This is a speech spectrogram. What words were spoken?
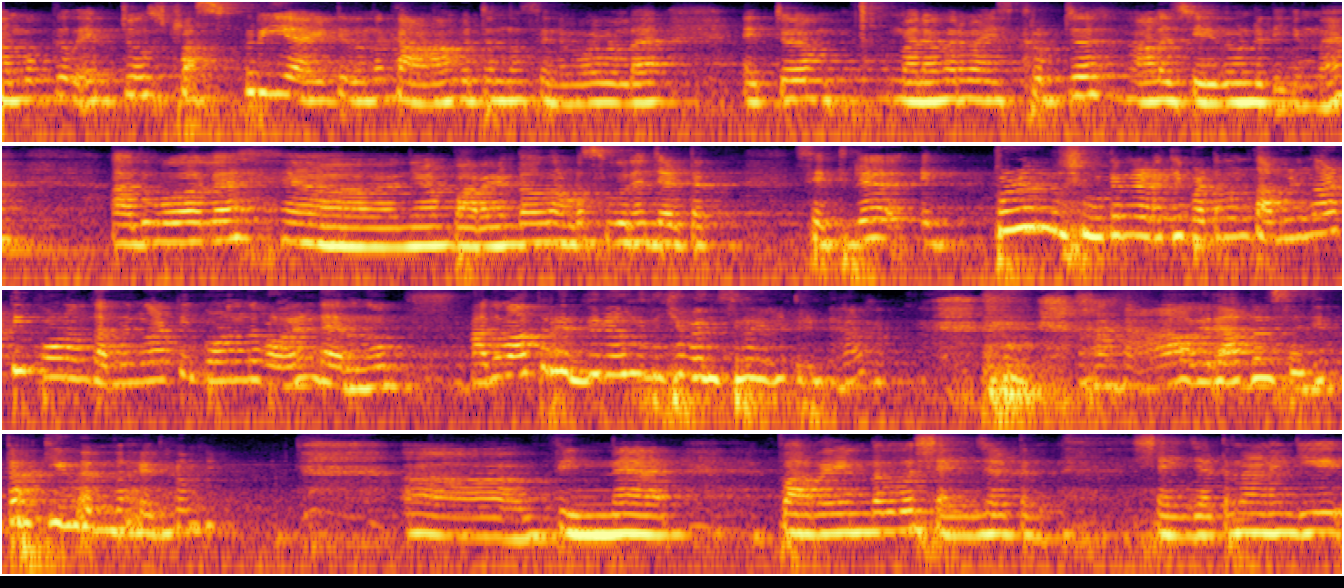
നമുക്ക് ഏറ്റവും സ്ട്രെസ് ഫ്രീ ആയിട്ട് ഇരുന്ന് കാണാൻ പറ്റുന്ന സിനിമകളുടെ ഏറ്റവും മനോഹരമായ സ്ക്രിപ്റ്റ് ആൾ ചെയ്തുകൊണ്ടിരിക്കുന്നത് അതുപോലെ ഞാൻ പറയേണ്ടത് നമ്മുടെ സൂരജ് ചേട്ടൻ സെറ്റിൽ എപ്പോഴും ഷൂട്ടിന്റെ ഇടയ്ക്ക് പെട്ടെന്ന് തമിഴ്നാട്ടിൽ പോകണം തമിഴ്നാട്ടിൽ പോകണം എന്ന് പറയണ്ടായിരുന്നു അത് മാത്രം എന്തിനാന്ന് എനിക്ക് മനസ്സിലായിട്ടില്ല. അവരത് സജിത്താക്കിയത് എന്തായാലും ആ, പിന്നെ പറയേണ്ടത് ഷൈൻ ചേട്ടൻ. ഷൈൻ ചേട്ടനാണെങ്കിൽ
